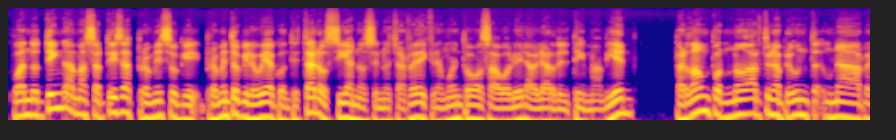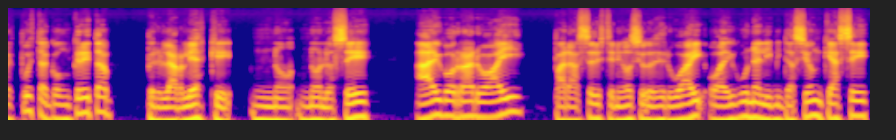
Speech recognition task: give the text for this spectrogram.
Cuando tenga más certezas prometo que, prometo que lo voy a contestar o síganos en nuestras redes que en el momento vamos a volver a hablar del tema. Bien, perdón por no darte una, pregunta, una respuesta concreta, pero la realidad es que no, no lo sé. Algo raro hay para hacer este negocio desde Uruguay o alguna limitación que hace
